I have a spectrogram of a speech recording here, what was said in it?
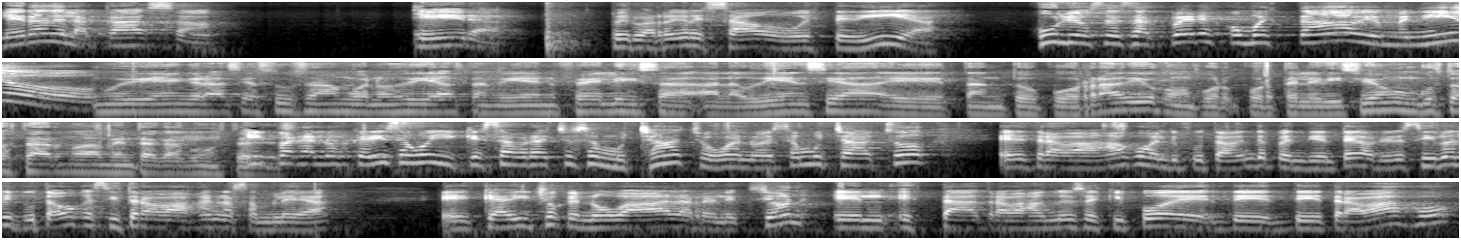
Era de la casa, era, pero ha regresado este día. Julio César Pérez, ¿cómo está? Bienvenido. Muy bien, gracias Susan. Buenos días también, Félix, a, la audiencia, eh, tanto por radio como por, por, televisión. Un gusto estar nuevamente acá con ustedes. Y para los que dicen, oye, ¿qué se habrá hecho ese muchacho? Bueno, ese muchacho eh, trabaja con el diputado independiente Gabriel Silva, diputado que sí trabaja en la Asamblea. Eh, que ha dicho que no va a la reelección. Él está trabajando en ese equipo de, de trabajo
